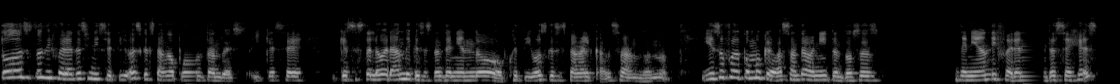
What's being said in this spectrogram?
todas estas diferentes iniciativas que están apuntando a eso y que se, que se está logrando y que se están teniendo objetivos que se están alcanzando, ¿no? Y eso fue como que bastante bonito, entonces tenían diferentes ejes.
